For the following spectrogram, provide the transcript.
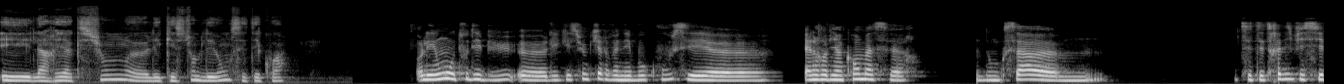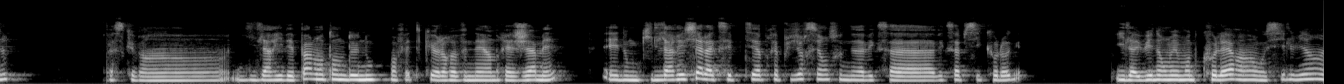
Et la réaction, euh, les questions de Léon, c'était quoi? Léon, au tout début, euh, les questions qui revenaient beaucoup, c'est euh, Elle revient quand, ma sœur? Donc ça, c'était très difficile parce que ben, il n'arrivait pas à l'entendre de nous, en fait, qu'elle reviendrait jamais. Et donc, il a réussi à l'accepter après plusieurs séances avec sa, avec sa psychologue. Il a eu énormément de colère hein, aussi, lui. Hein.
